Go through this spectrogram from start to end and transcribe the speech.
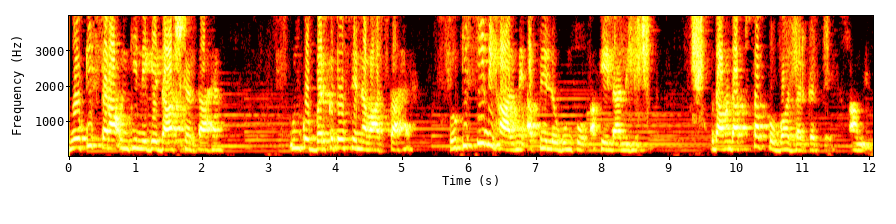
वो किस तरह उनकी निगहदाश्त करता है, उनको बरकतों से नवाजता है। वो किसी भी हाल में अपने लोगों को अकेला नहीं। खुदावंद आप सबको बहुत बरकत दे। आमीन।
